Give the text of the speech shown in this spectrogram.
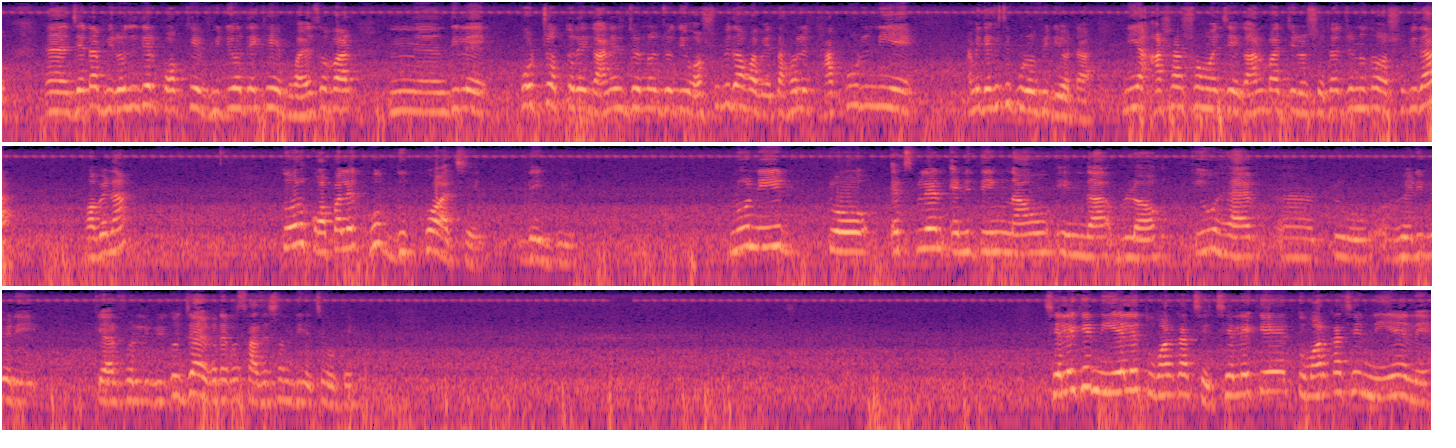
যেটা বিরোধীদের পক্ষে ভিডিও দেখে ভয়েস ওভার দিলে কোর্ট চত্বরে গানের জন্য যদি অসুবিধা হবে, তাহলে ঠাকুর নিয়ে, আমি দেখেছি পুরো ভিডিওটা, নিয়ে আসার সময় যে গান বাজছিল সেটার জন্য তো অসুবিধা হবে না। তোর কপালে খুব দুঃখ আছে, দেখবি। No need to explain anything now in the blog you have to very very carefully, because যাই এটা একটা সাজেশন দিয়েছে ওকে। ছেলেকে নিয়ে এলে তোমার কাছে, ছেলেকে তোমার কাছে নিয়ে এলে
